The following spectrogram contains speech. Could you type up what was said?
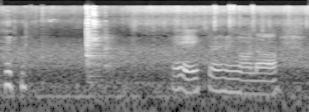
hey, turning on off.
